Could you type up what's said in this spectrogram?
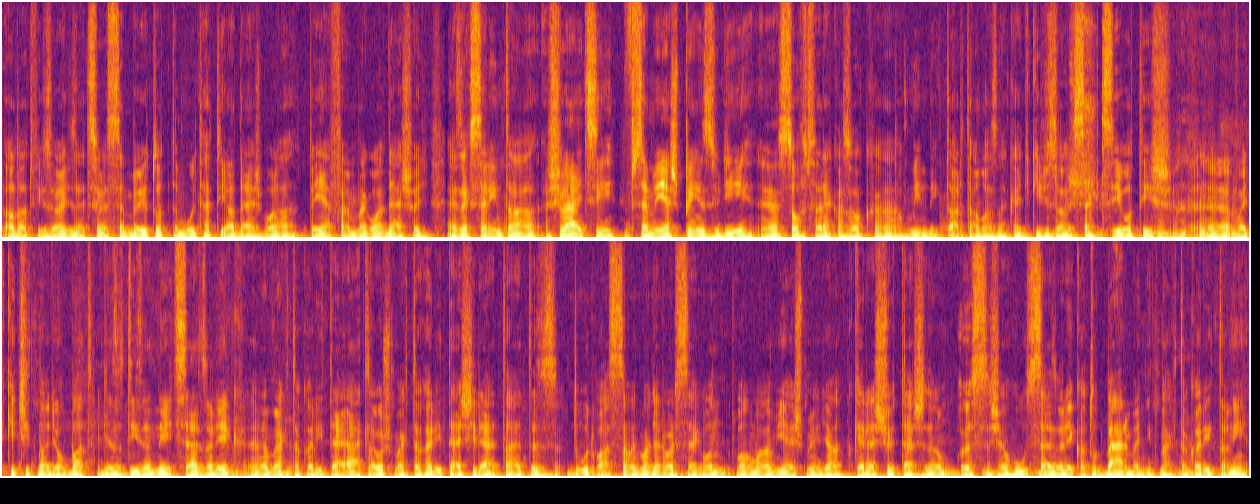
adatvizualizáció eszembe jutott a múlt heti adásból a PFM megoldás, hogy ezek szerint a svájci személyes pénzügyi szoftverek azok, mindig tartalmaznak egy kis zöld szekciót is, vagy kicsit nagyobbat, hogy ez a 14 százalék megtakarítás, átlagos megtakarítási ráta, hát ez durva azt hogy Magyarországon van valami ilyesmi, hogy a keresőtársadalom összesen 20%-a tud bármennyit megtakarítani,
